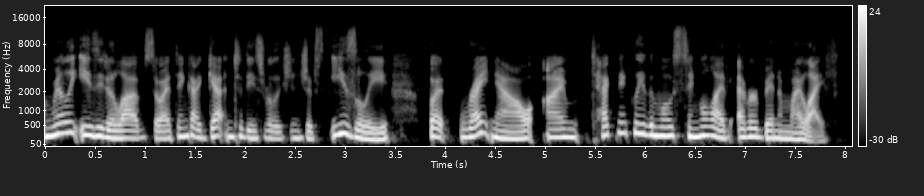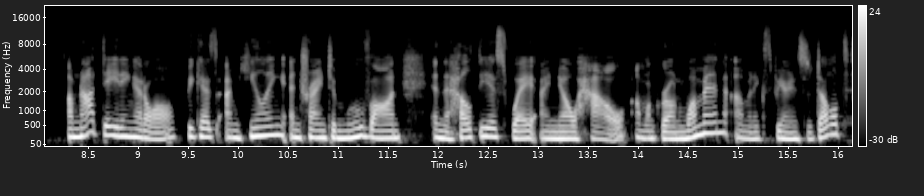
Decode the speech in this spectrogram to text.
I'm really easy to love, so I think I get into these relationships easily. But right now, I'm technically the most single I've ever been in my life. I'm not dating at all because I'm healing and trying to move on in the healthiest way I know how. I'm a grown woman, I'm an experienced adult,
